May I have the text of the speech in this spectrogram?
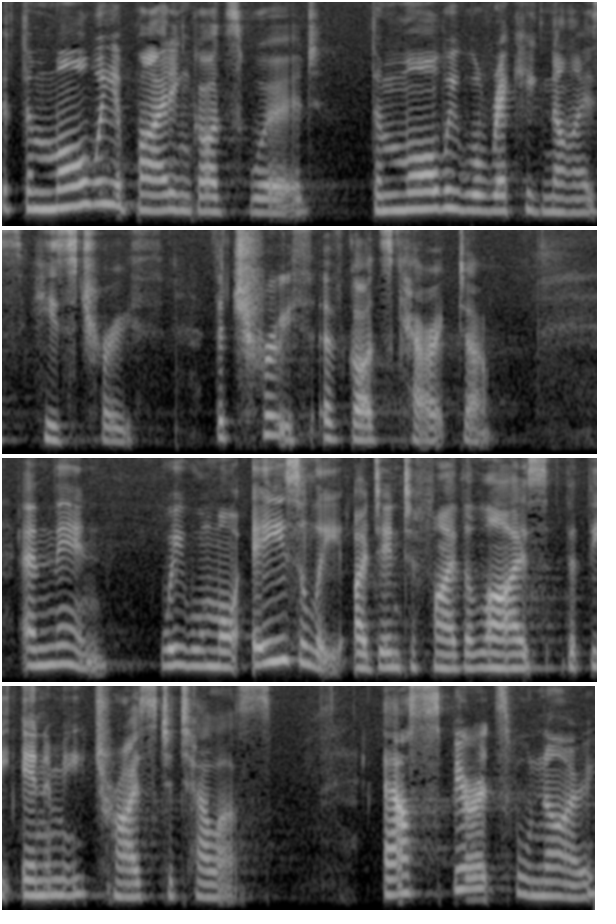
But the more we abide in God's word, the more we will recognize his truth, the truth of God's character. And then we will more easily identify the lies that the enemy tries to tell us. Our spirits will know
